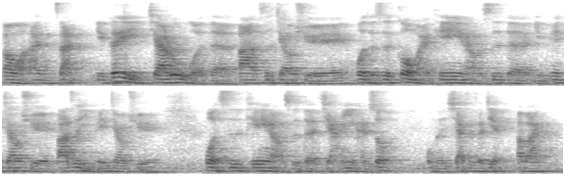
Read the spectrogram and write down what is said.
帮我按赞，也可以加入我的八字教学，或者是购买天意老师的影片教学，八字影片教学，或者是天意老师的讲义函授。我们下次再见，拜拜。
